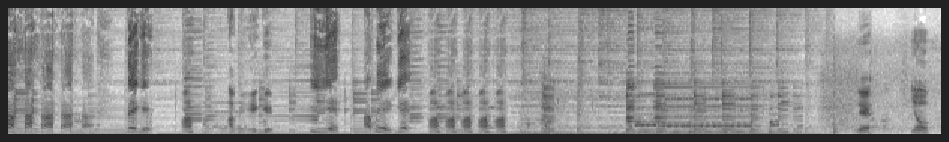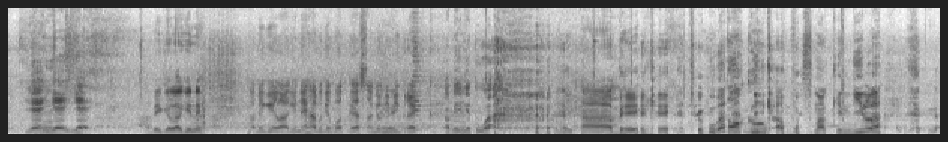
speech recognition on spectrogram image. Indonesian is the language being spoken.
BG. Hah? ABG? Iye, ABG. Hah? Hah? Hah? Hah? Hah? Yeah, Yo, Ye, ye, ye. ABG lagi nih. ABG lagi nih, ABG Podcast, agak Oke. lebih Greg. ABG tua. ABG tua Toku. di kampus makin gila.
